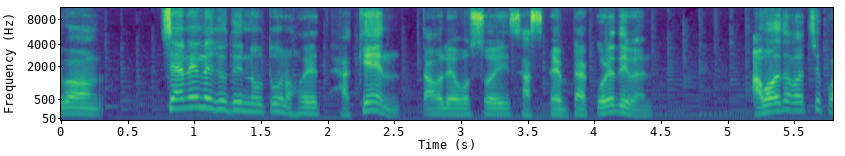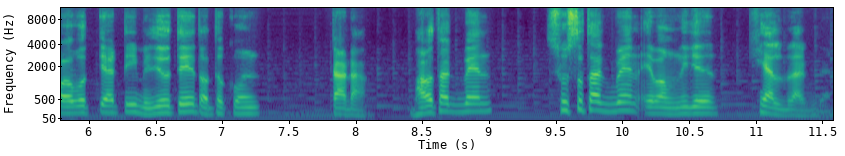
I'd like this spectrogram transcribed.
এবং চ্যানেলে যদি নতুন হয়ে থাকেন, তাহলে অবশ্যই সাবস্ক্রাইবটা করে দেবেন। আবার দেখা হচ্ছে পরবর্তী একটি ভিডিওতে ততক্ষণ টাটা। ভালো থাকবেন, সুস্থ থাকবেন এবং নিজের খেয়াল রাখবেন।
